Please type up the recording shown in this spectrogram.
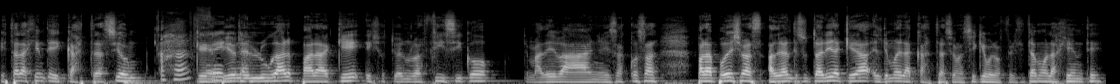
está la gente de castración Ajá. que me pidió en Perfecto. el lugar para que ellos tuvieran un lugar físico, tema de baño y esas cosas, para poder llevar adelante su tarea, que era el tema de la castración. Así que bueno, felicitamos a la gente.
